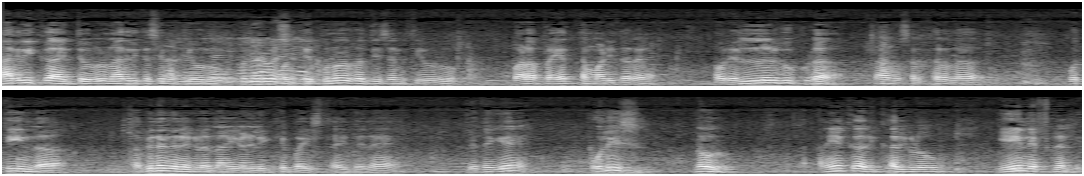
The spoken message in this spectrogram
ನಾಗರಿಕ ಅಂತವರು ನಾಗರಿಕ ಸಮಿತಿಯವರು ಮತ್ತೆ ಪುನರ್ವಸತಿ ಸಮಿತಿಯವರು ಬಹಳ ಪ್ರಯತ್ನ ಮಾಡಿದ್ದಾರೆ. ಅವರೆಲ್ಲರಿಗೂ ಕೂಡ ನಾನು ಸರ್ಕಾರದ ವತಿಯಿಂದ ಅಭಿನಂದನೆಗಳನ್ನು ಹೇಳಲಿಕ್ಕೆ ಬಯಸ್ತಾ ಇದ್ದೇನೆ. ಜೊತೆಗೆ ಪೊಲೀಸ್ನವರು ಅನೇಕ ಅಧಿಕಾರಿಗಳು ಎ ಎನ್ ಎಫ್ನಲ್ಲಿ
